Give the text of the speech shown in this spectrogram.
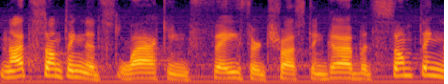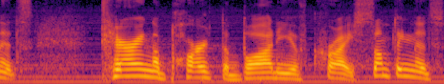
not something that's lacking faith or trust in God, but something that's tearing apart the body of Christ, something that's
